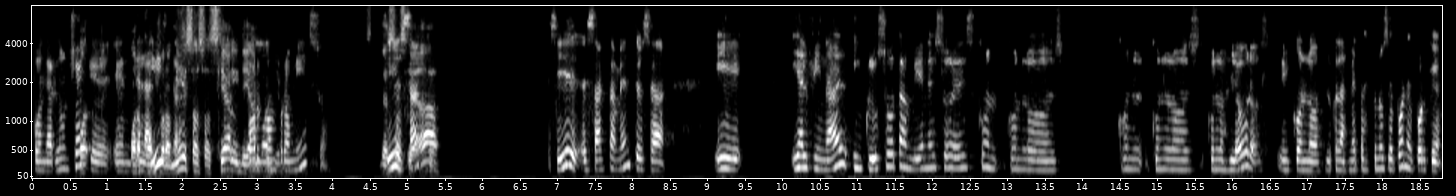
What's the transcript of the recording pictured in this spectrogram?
ponerle un cheque en, por la compromiso social, digamos. Por compromiso. De sociedad. Sí, exactamente, o sea, y, y, al final incluso también eso es con, con los, con, con, los, con los logros y con, los, con las metas que uno se pone, porque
